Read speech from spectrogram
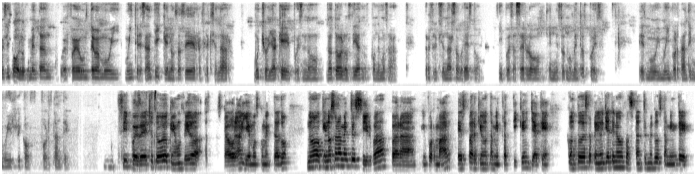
Pues sí, como lo comentan, pues fue un tema muy, muy interesante y que nos hace reflexionar mucho, ya que pues no, no todos los días nos ponemos a reflexionar sobre esto y pues hacerlo en estos momentos pues es muy, muy importante y muy reconfortante. Sí, pues de hecho todo lo que hemos leído hasta ahora y hemos comentado, no, que no solamente sirva para informar, es para que uno también practique, ya que con toda esta opinión ya tenemos bastantes métodos también de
